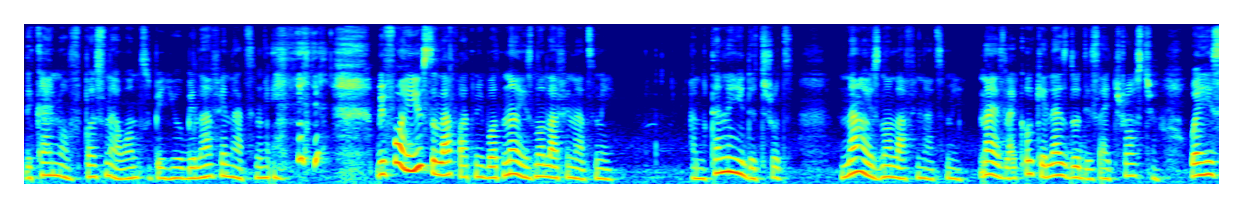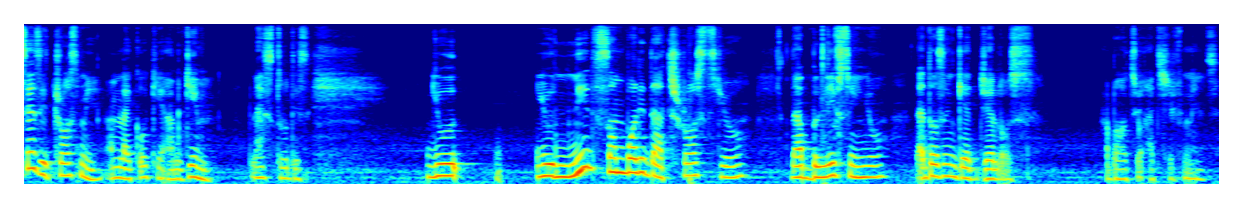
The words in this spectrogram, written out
the kind of person I want to be, he'll be laughing at me. Before he used to laugh at me, but now he's not laughing at me. I'm telling you the truth. Now he's not laughing at me. Now he's like, okay, let's do this. I trust you. When he says he trusts me, I'm like, okay, I'm game. Let's do this. You you need somebody that trusts you, that believes in you, that doesn't get jealous about your achievements.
